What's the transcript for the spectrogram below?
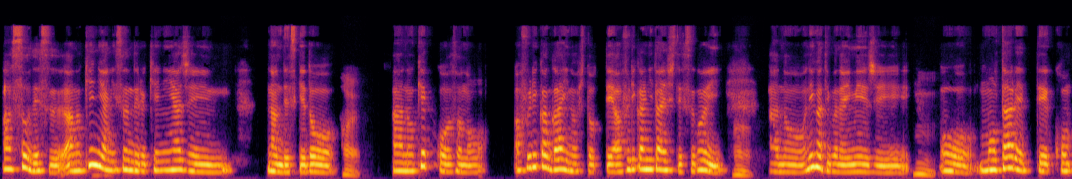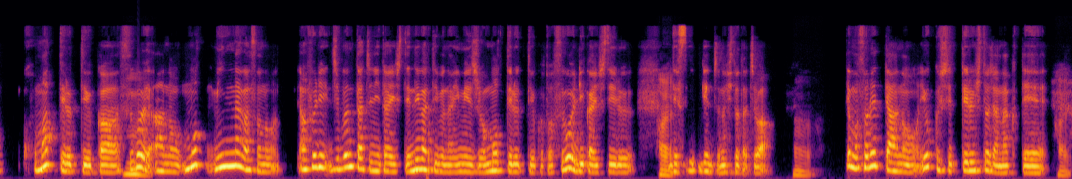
あ、そうです。あの、ケニアに住んでるケニア人なんですけど、はい。あの、結構その、アフリカ外の人ってアフリカに対してすごい、あの、ネガティブなイメージ。を持たれてこ困ってるっていうか、すごい、うんあの、も、みんながその、アフリ、自分たちに対してネガティブなイメージを持ってるっていうことをすごい理解しているはい。んです、現地の人たちは。うん。でもそれってあの、よく知ってる人じゃなくて、はい。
